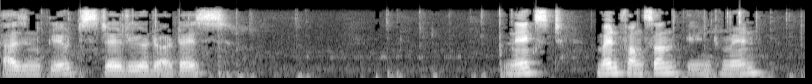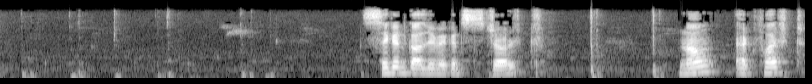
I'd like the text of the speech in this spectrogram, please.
has include stdio.h next main function int main. Second curly bracket start. Now at first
